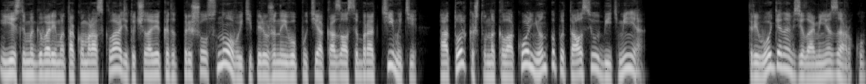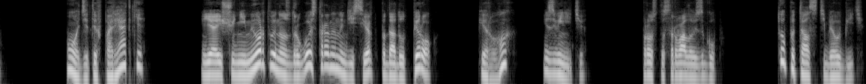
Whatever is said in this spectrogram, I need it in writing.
И если мы говорим о таком раскладе, то человек этот пришел снова, и теперь уже на его пути оказался брат Тимати, а только что на колокольне он попытался убить меня. В тревоге она взяла меня за руку. «Оди, ты в порядке?» «Я еще не мертвый, но с другой стороны на десерт подадут пирог». «Пирог? Извините». Просто сорвалось с губ. «Кто пытался тебя убить?»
